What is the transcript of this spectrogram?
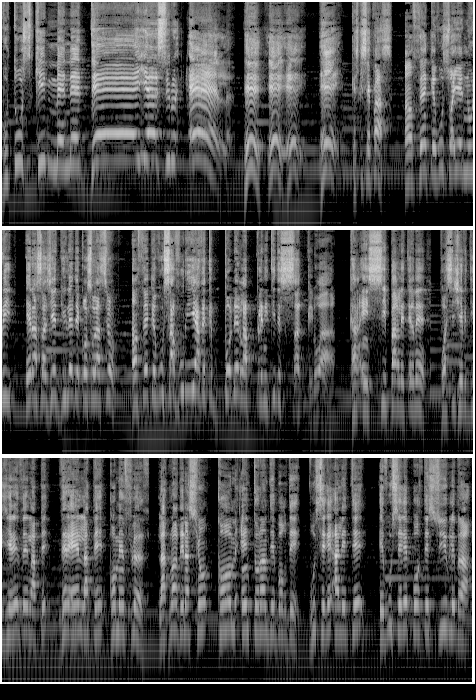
Vous tous qui menez des sur elle. Hé, hé, hé, hé. Qu'est-ce qui se passe? Afin que vous soyez nourris et rassasiés du lait de consolation, afin que vous savouriez avec bonheur la plénitude de sa gloire. Car ainsi par l'Éternel, voici je vous dirigerai vers la paix, vers elle la paix comme un fleuve la gloire des nations comme un torrent débordé. Vous serez allaité et vous serez porté sur les bras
